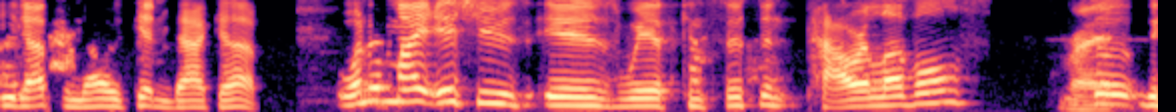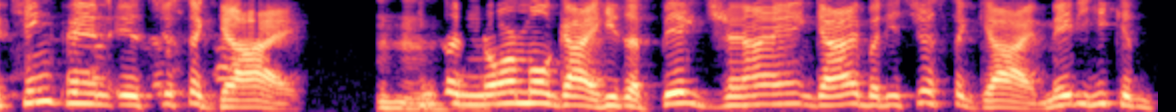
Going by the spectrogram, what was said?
beat up, and now he's getting back up. One of my issues is with consistent power levels. right. So the Kingpin is just a guy. Mhm. He's a normal guy. He's a big giant guy, but he's just a guy. Maybe he could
